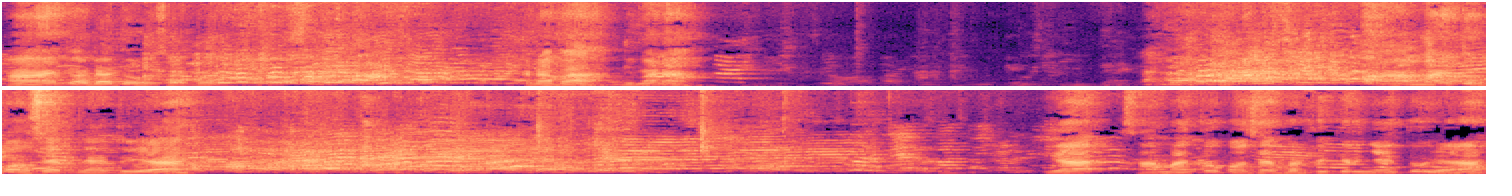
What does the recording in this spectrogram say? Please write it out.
Ah, itu ada tuh satu. Kenapa? Gimana? Sama itu konsepnya itu ya. Ya, sama tuh konsep berpikirnya itu ya.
